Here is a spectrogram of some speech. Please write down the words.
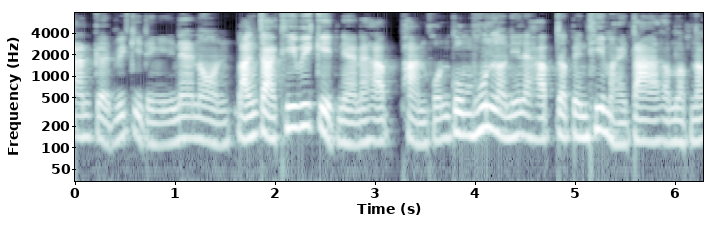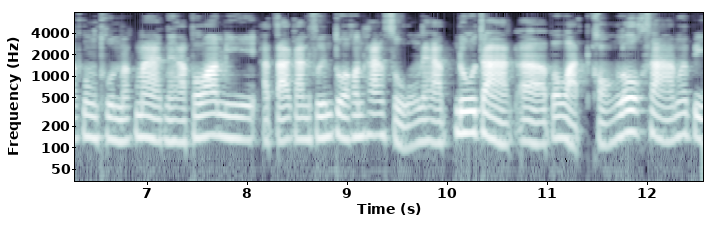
การเกิดวิกฤตอย่างนี้แน่นอน หลังจากที่วิกฤตเนี่ยนะครับผ่านพ้นกลุ่มหุ้นเหล่านี้แหละครับจะเป็นที่หมายตาสำหรับนักลงทุนมากๆนะครับ เพราะว่ามีอัตราการฟื้นตัวค่อนข้างสูงนะครับ ดูจากประวัติของโลกซาเมื่อปี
